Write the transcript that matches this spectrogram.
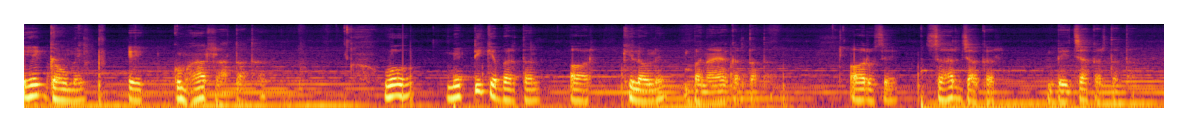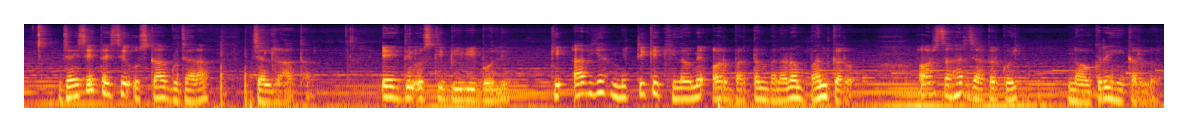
एक गाँव में एक कुम्हार रहता था। वो मिट्टी के बर्तन और खिलौने बनाया करता था और उसे शहर जाकर बेचा करता था। जैसे तैसे उसका गुजारा चल रहा था। एक दिन उसकी बीवी बोली कि अब यह मिट्टी के खिलौने और बर्तन बनाना बंद करो और शहर जाकर कोई नौकरी ही कर लो।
